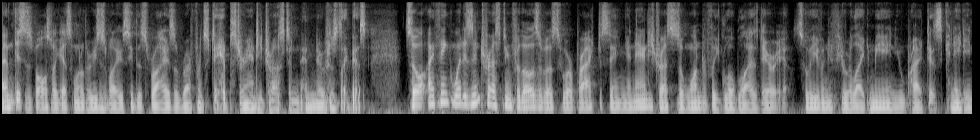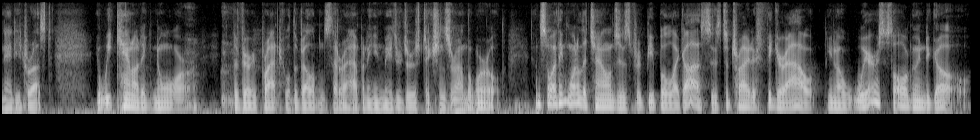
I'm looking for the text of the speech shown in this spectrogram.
And this is also, I guess, one of the reasons why you see this rise of reference to hipster antitrust and, and notions like this. So I think what is interesting for those of us who are practicing, and antitrust is a wonderfully globalized area. So even if you are like me and you practice Canadian antitrust, we cannot ignore the very practical developments that are happening in major jurisdictions around the world. And so I think one of the challenges for people like us is to try to figure out, you know, where is this all going to go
